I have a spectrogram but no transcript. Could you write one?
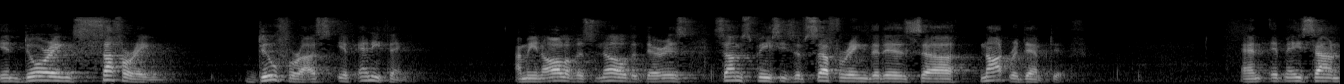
enduring suffering do for us, if anything? I mean, all of us know that there is some species of suffering that is uh, not redemptive. And it may sound,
